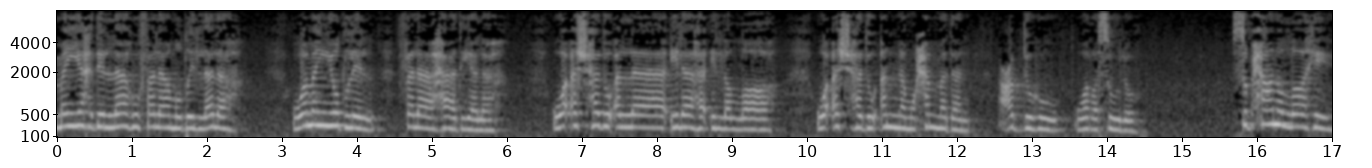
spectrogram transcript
مَنْ يَهْدِ اللَّهُ فَلَا مُضِلَّ لَهُ ومن يضلل فلا هادي له واشهد ان لا اله الا الله وأشهد أن محمدا عبده ورسوله. سبحان الله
